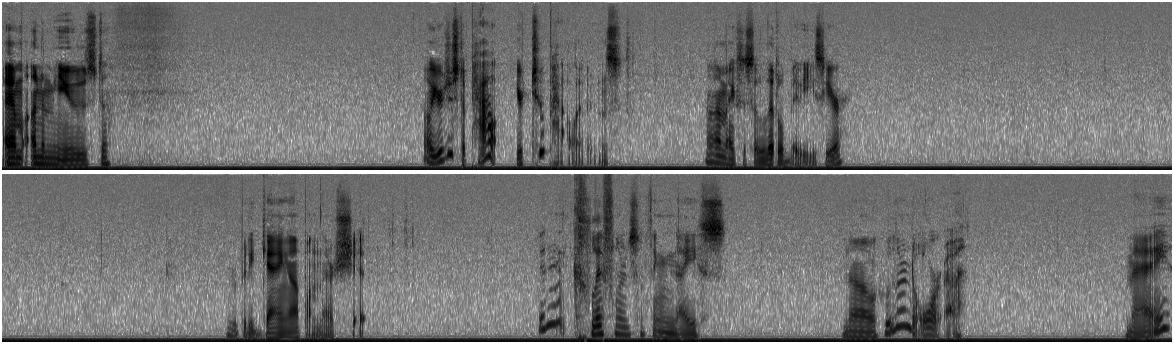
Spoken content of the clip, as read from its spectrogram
I am unamused. Oh, you're just a pal- you're two paladins. Well, that makes this a little bit easier. Everybody gang up on their shit. Didn't Cliff learn something nice? No, who learned Aura? May?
